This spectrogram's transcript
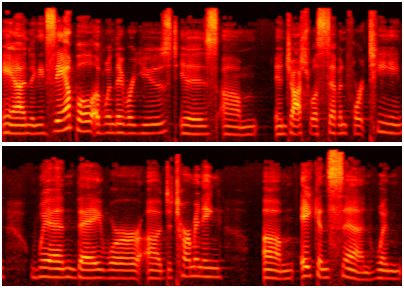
And an example of when they were used is um, in Joshua 7:14, when they were uh, determining um, Achan's sin, when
